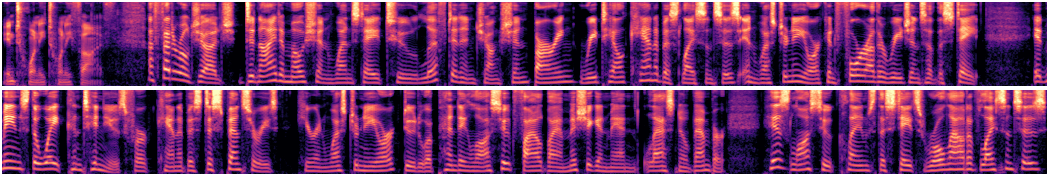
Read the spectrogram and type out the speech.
in 2025. A federal judge denied a motion Wednesday to lift an injunction barring retail cannabis licenses in Western New York and four other regions of the state. It means the wait continues for cannabis dispensaries here in Western New York due to a pending lawsuit filed by a Michigan man last November. His lawsuit claims the state's rollout of licenses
